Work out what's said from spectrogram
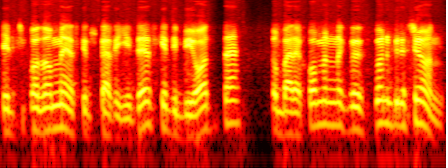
και τις υποδομές και τους καθηγητές και την ποιότητα των παρεχόμενων εκπαιδευτικών υπηρεσιών.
